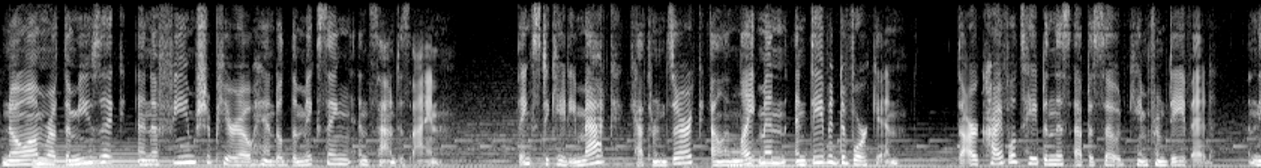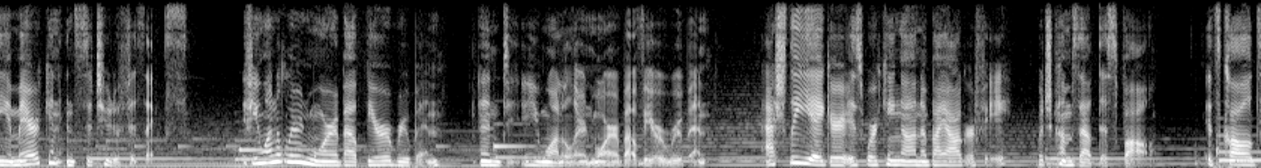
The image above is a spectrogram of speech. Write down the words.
Noam wrote the music, and Efim Shapiro handled the mixing and sound design. Thanks to Katie Mack, Kathryn Zurek, Alan Lightman, and David Dvorkin. The archival tape in this episode came from David and the American Institute of Physics. If you want to learn more about Vera Rubin, and you want to learn more about Vera Rubin, Ashley Yeager is working on a biography, which comes out this fall. It's called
